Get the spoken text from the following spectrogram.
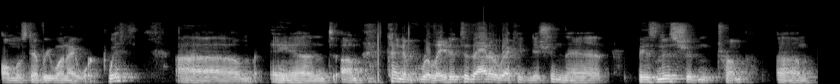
almost everyone I worked with. Um, and um, kind of related to that, a recognition that business shouldn't trump um,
